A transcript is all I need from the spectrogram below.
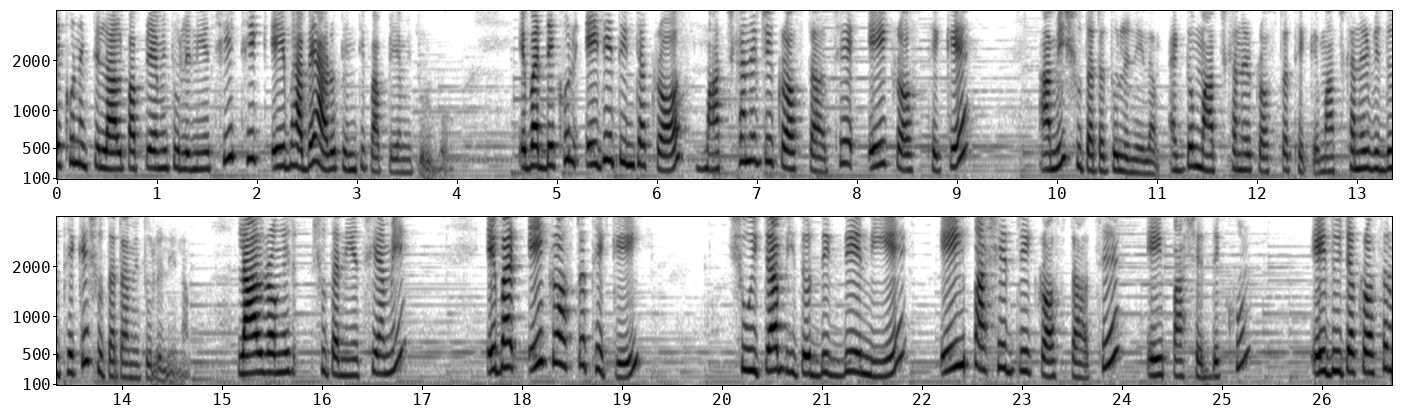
দেখুন, একটি লাল পাপড়ি আমি তুলে নিয়েছি। ঠিক এইভাবে আরও তিনটি পাপড়ি আমি তুলব। এবার দেখুন এই যে তিনটা ক্রস, মাঝখানের যে ক্রসটা আছে, এই ক্রস থেকে আমি সুতাটা তুলে নিলাম। একদম মাঝখানের ক্রসটা থেকে, মাঝখানের বিন্দু থেকে সুতাটা আমি তুলে নিলাম। লাল রঙের সুতা নিয়েছি আমি। এবার এই ক্রসটা থেকেই সুইটা ভিতর দিক দিয়ে নিয়ে এই পাশের যে ক্রসটা আছে, এই পাশের দেখুন, এই দুইটা ক্রসের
